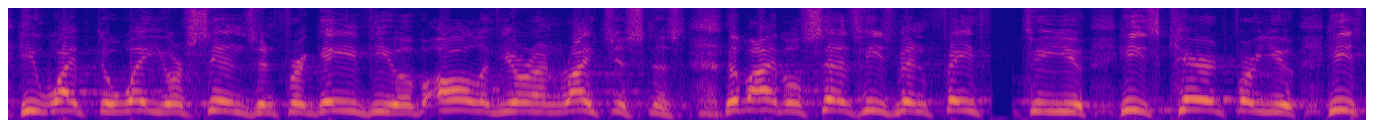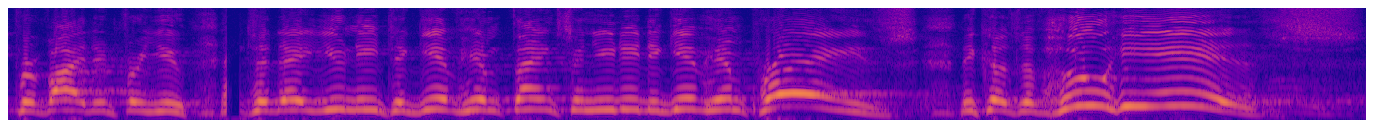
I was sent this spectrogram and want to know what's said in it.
He wiped away your sins and forgave you of all of your unrighteousness. The Bible says He's been faithful to you, He's cared for you, He's provided for you. And today you need to give Him thanks and you need to give Him praise because of who He is.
